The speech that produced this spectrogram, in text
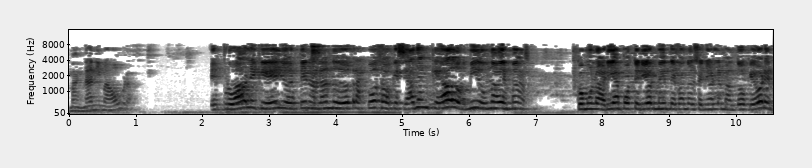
magnánima obra. Es probable que ellos estén hablando de otras cosas o que se hayan quedado dormidos una vez más, como lo haría posteriormente cuando el Señor les mandó que oren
